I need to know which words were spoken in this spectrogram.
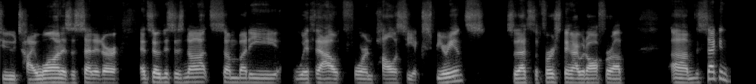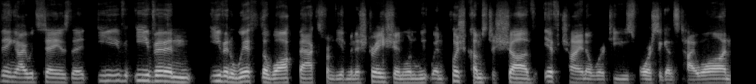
to Taiwan as a senator. And so this is not somebody without foreign policy experience. So that's the first thing I would offer up. Um, the second thing I would say is that even even with the walkbacks from the administration, when we when push comes to shove, if China were to use force against Taiwan,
